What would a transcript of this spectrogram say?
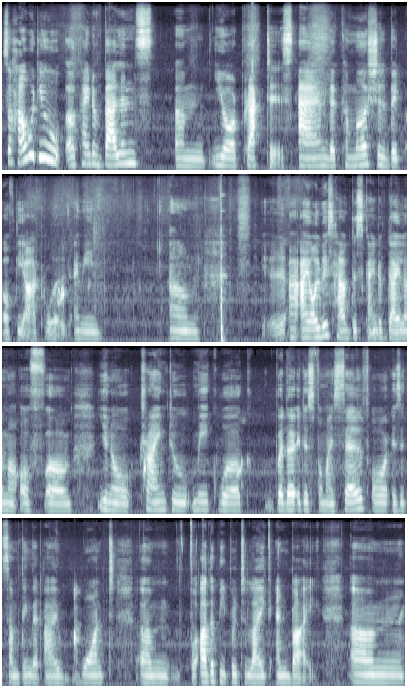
So, how would you uh, kind of balance um, your practice and the commercial bit of the art world? I mean, um, I, always have this kind of dilemma of, um, you know, trying to make work, whether it is for myself or is it something that I want um, for other people to like and buy. Um,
